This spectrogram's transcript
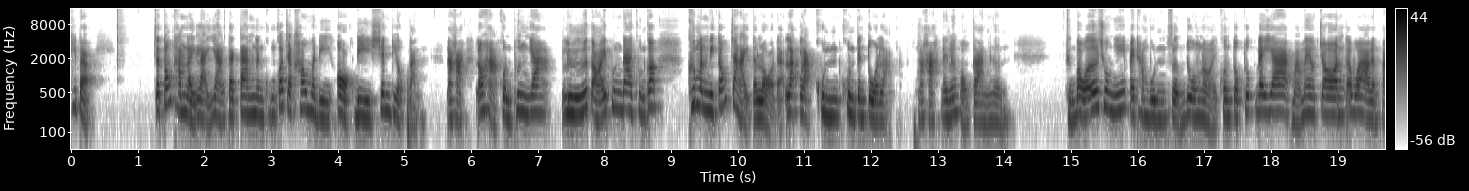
ที่แบบ จะต้องทำหลาย ๆ อย่าง แต่การเงินคุณก็จะเข้ามาดีออกดีเช่นเดียวกันนะคะแล้วหาคนพึ่งยาก หรือต่อให้พึ่งได้คุณก็คือมันมีต้องจ่ายตลอดอะหลัก ๆ คุณคุณเป็นตัวหลักนะคะ ในเรื่องของการเงิน ถึงบอกว่าเออช่วงนี้ไปทำบุญเสริมดวงหน่อย คนตกทุกข์ได้ยากหมาแมวจรก็ว่ากันไป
